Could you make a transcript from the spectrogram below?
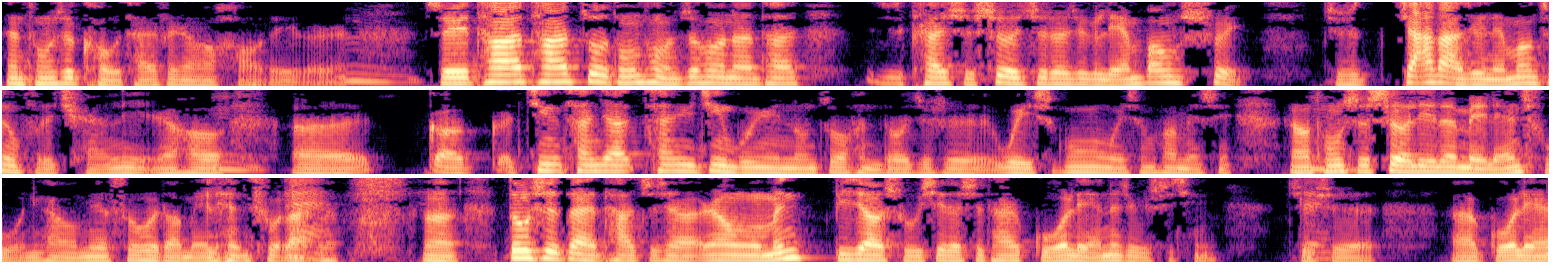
但同时口才非常好的一个人。嗯，所以他他做总统之后呢，他开始设置了这个联邦税。就是加大这个联邦政府的权力，然后呃，个进参加参与进步运动，做很多就是卫生公共卫生方面事情，然后同时设立了美联储。你看，我们又说回到美联储来了，嗯，都是在他之下。让我们比较熟悉的是他国联的这个事情，就是呃国联，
